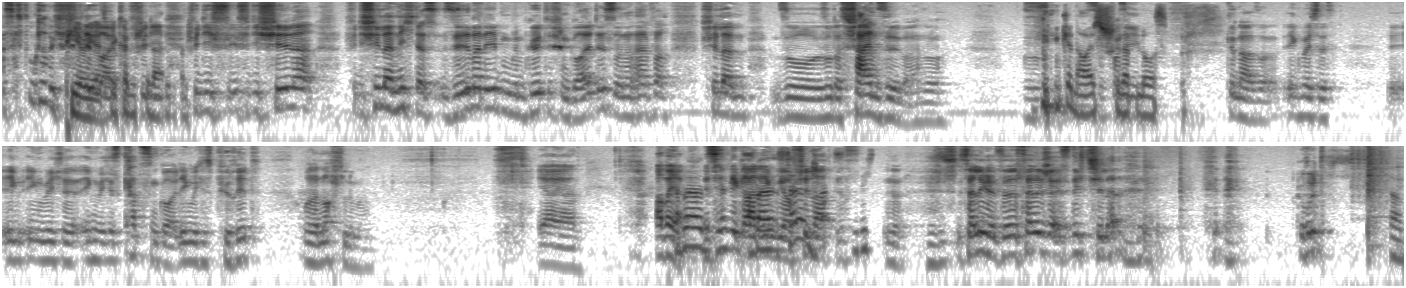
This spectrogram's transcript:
Es gibt unglaublich viele Period. Leute, für die, für, die, für, die Schiller, für die Schiller nicht das Silber neben dem goethischen Gold ist, sondern einfach Schillern so, so das Scheinsilber. So. genau, es schillert bloß. Genau, so irgendwelches, ir irgendwelche, irgendwelches Katzengold, irgendwelches Pyrit oder noch schlimmer. Ja, ja. Aber ja, aber, jetzt sind wir gerade irgendwie auf Schiller. Ja. Salinger, ist nicht Schiller. Gut. Um. Ähm.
